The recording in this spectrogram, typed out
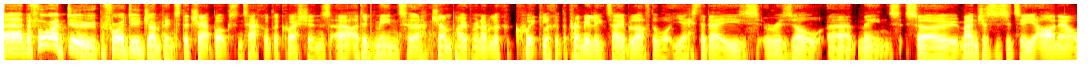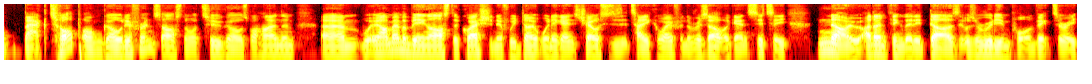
Uh, before I do, before I do jump into the chat box and tackle the questions, uh, I did mean to jump over and have a look, a quick look at the Premier League table after what yesterday's result uh, means. So Manchester City are now back top on goal difference. Arsenal are two goals behind them. Um, I remember being asked the question: if we don't win against Chelsea, does it take away from the result against City? No, I don't think that it does. It was a really important victory.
